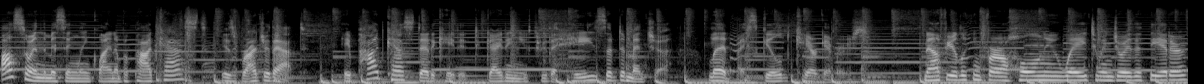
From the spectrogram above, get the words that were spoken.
Also in the Missing Link lineup of podcast is Rodger That, a podcast dedicated to guiding you through the haze of dementia, led by skilled caregivers. Now, if you're looking for a whole new way to enjoy the theater,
